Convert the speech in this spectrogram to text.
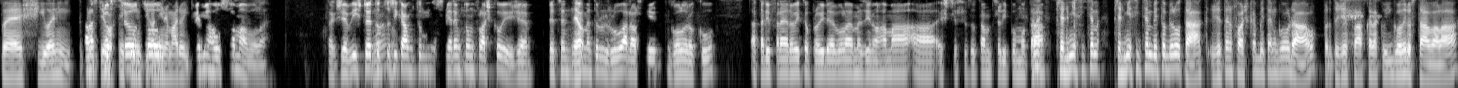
to je šílený. To ale prostě vlastně k tomu ani nemá dojít. Dvěma houslama, vole. Takže víš, to je to, no. co říkám k tomu, směrem k tomu Flaškovi, že 5 cm dolů a dal si gol roku a tady Frérovi to projde, vole, mezi nohama a ještě se to tam celý pomotá. Ale před měsícem, před měsícem by to bylo tak, že ten Flaška by ten gol dal, protože Slávka takový góly dostávala,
